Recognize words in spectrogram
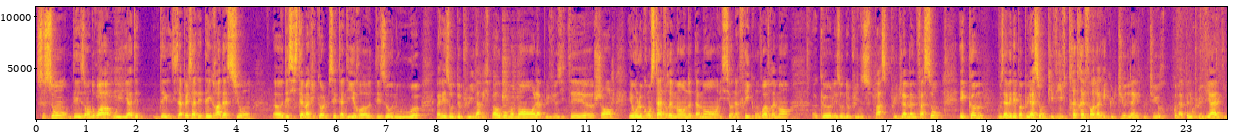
ce sont des endroits où il y a des, ils appellent ça des dégradations euh, des systèmes agricoles, c'est-à-dire des zones où bah, les zones de pluie n'arrivent pas au bon moment, la pluviosité change, et on le constate vraiment, notamment ici en Afrique, on voit vraiment que les zones de pluie ne se passent plus de la même façon, et comme vous avez des populations qui vivent très très fort de l'agriculture, d'une agriculture qu'on appelle pluviale, qui,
